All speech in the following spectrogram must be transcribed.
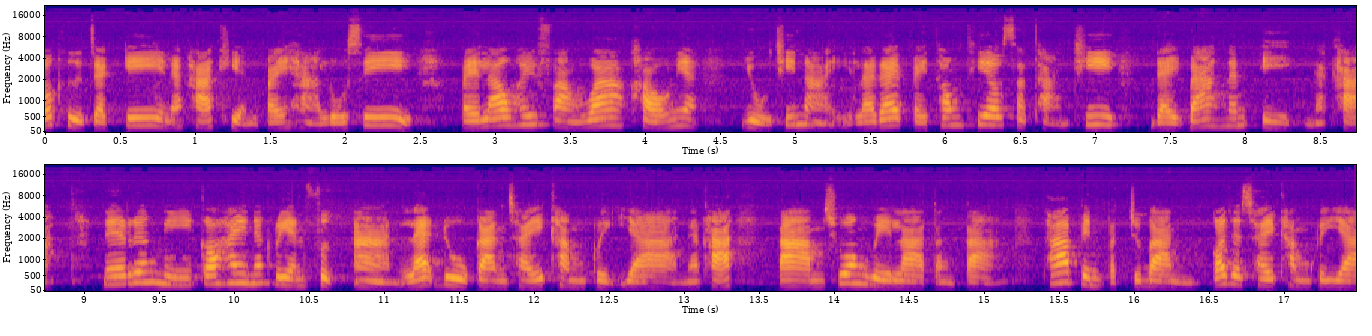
ก็คือแจ็คกี้นะคะ เขียนไปหาลูซี่ไปเล่าให้ฟังว่าเขาเนี่ยอยู่ที่ไหนและได้ไปท่องเที่ยวสถานที่ใดบ้างนั่นเองนะคะ ในเรื่องนี้ก็ให้นักเรียนฝึกอ่านและดูการใช้คำกริยานะคะ ตามช่วงเวลาต่างๆ ถ้าเป็นปัจจุบันก็จะใช้คำกริยา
